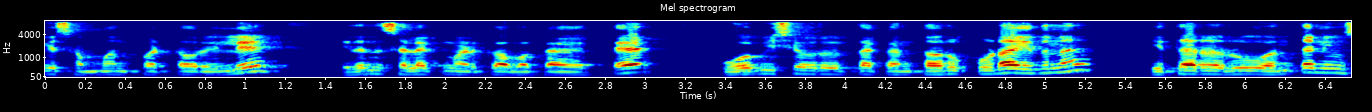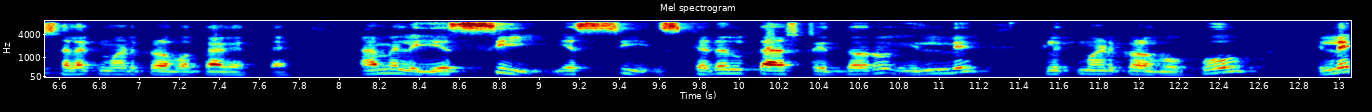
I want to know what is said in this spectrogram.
ಗೆ ಸಂಬಂಧಪಟ್ಟವ್ರು ಇಲ್ಲಿ ಇದನ್ನ ಸೆಲೆಕ್ಟ್ ಮಾಡ್ಕೋಬೇಕಾಗತ್ತೆ ಒ ಬಿ ಸಿ ಅವರು ಇರ್ತಕ್ಕಂಥವ್ರು ಕೂಡ ಇದನ್ನ ಇತರರು ಅಂತ ನೀವು ಸೆಲೆಕ್ಟ್ ಮಾಡ್ಕೊಳ್ಬೇಕಾಗತ್ತೆ. ಆಮೇಲೆ S C S C schedule caste ಇದ್ದವರು ಇಲ್ಲಿ ಕ್ಲಿಕ್ ಮಾಡ್ಕೊಳ್ಬೇಕು. ಇಲ್ಲಿ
